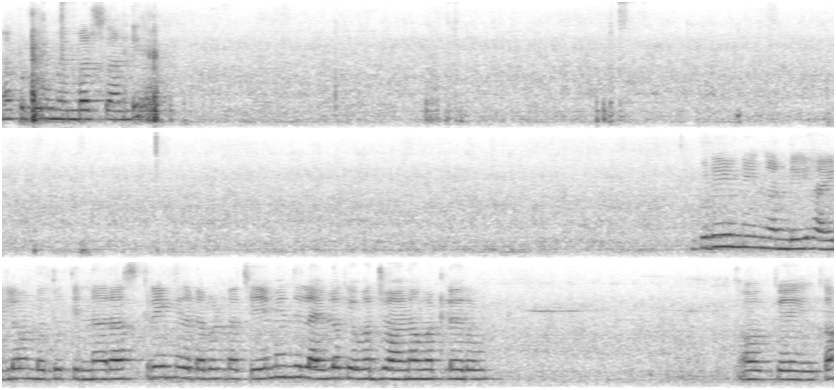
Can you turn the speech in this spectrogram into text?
నాకు టూ మెంబర్స్ అండి. గుడ్ ఈవినింగ్ అండి. హైట్లో ఉండొద్దు తిన్నారా? స్క్రీన్ మీద డబుల్ టచ్ ఏమైంది? లైవ్లోకి ఎవరు జాయిన్ అవ్వట్లేరు? ఓకే ఇంకా?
